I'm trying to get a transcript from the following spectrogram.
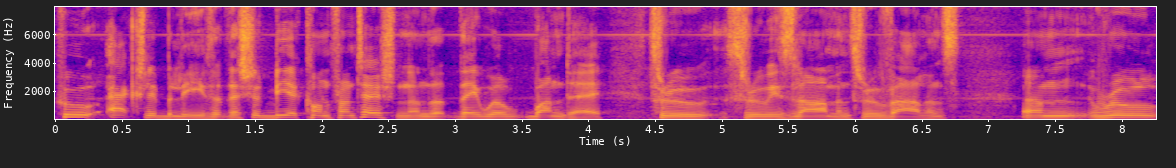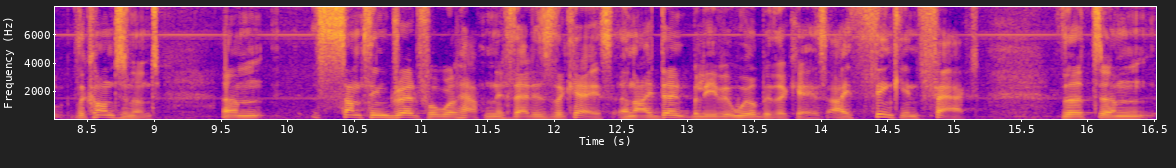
who actually believe that there should be a confrontation and that they will one day, through, through Islam and through violence, um, rule the continent. Um, something dreadful will happen if that is the case, and I don't believe it will be the case. I think, in fact, that um,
